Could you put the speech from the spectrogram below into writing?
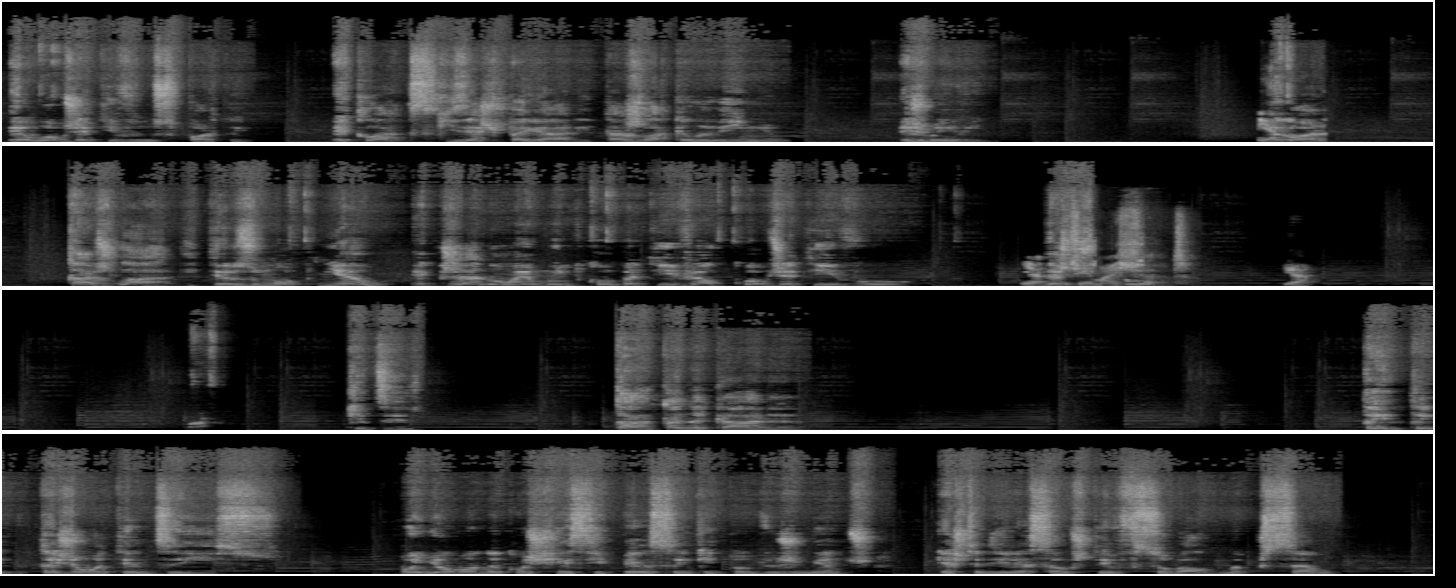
É o objetivo do Sporting. É claro que se quiseres pagar e estás lá caladinho és bem-vindo. Yeah. Agora, estares lá e teres uma opinião é que já não é muito compatível com o objetivo yeah, desta é mais chato. Yeah. Quer dizer, está tá na cara. Estejam atentos a isso. Ponham a mão na consciência e pensem que em todos os momentos que esta direção esteve sob alguma pressão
